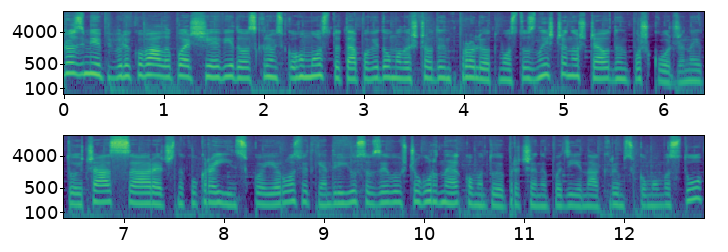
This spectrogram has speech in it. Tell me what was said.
Розмі опублікували перші відео з Кримського мосту та повідомили, що один прольот мосту знищено, ще один пошкоджений. Той час речник української розвідки Андрій Юсов заявив, що гурне коментує причини події на Кримському мосту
